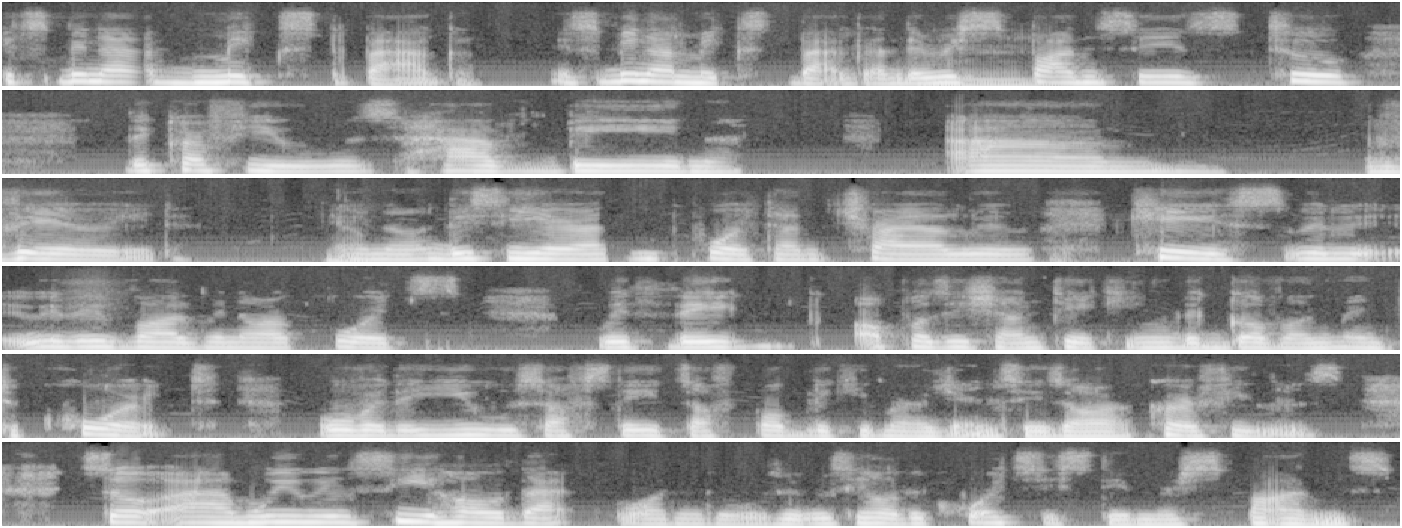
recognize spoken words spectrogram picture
it's been a mixed bag. It's been a mixed bag, and the mm. responses to the curfews have been um, varied. Yep. You know, this year an important trial will case will will evolve in our courts with the opposition taking the government to court over the use of states of public emergencies or curfews. So um, we will see how that one goes. We will see how the court system responds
